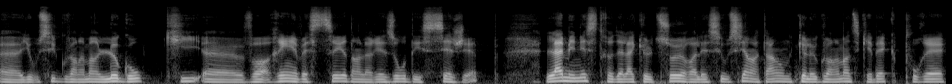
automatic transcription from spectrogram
il y a aussi le gouvernement Legault qui va réinvestir dans le réseau des cégeps. La ministre de la Culture a laissé aussi entendre que le gouvernement du Québec pourrait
